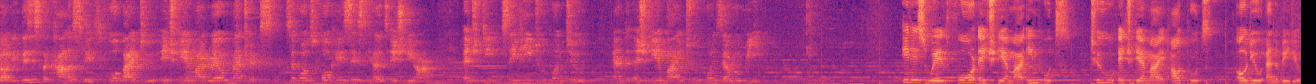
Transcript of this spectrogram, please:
everybody, this is the XOLORspace 4x2 HDMI Real Matrix. Supports 4K 60Hz HDR, HDCP 2.2, and HDMI 2.0B. It is with 4 HDMI inputs, 2 HDMI outputs, audio and video.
